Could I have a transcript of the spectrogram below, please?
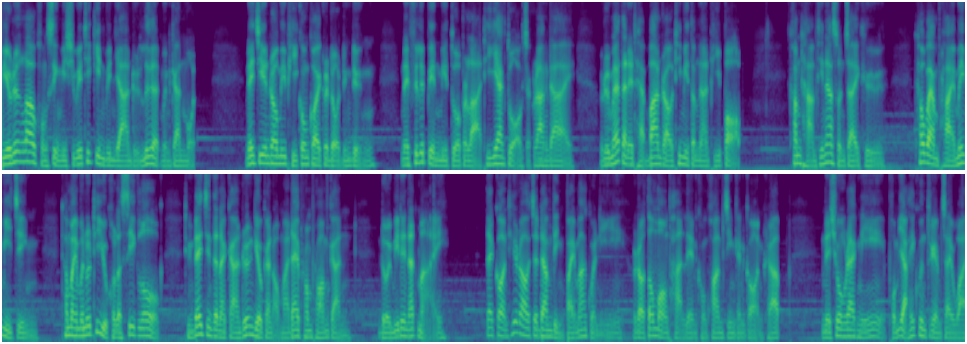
มีเรื่องเล่าของสิ่งมีชีวิตที่กินวิญญาณหรือเลือดเหมือนกันหมด ในจีนเรามีผีกองกอยกระโดดดึงๆ ในฟิลิปปินส์มีตัวประหลาดที่แยกตัวออกจากร่างได้ หรือแม้แต่ในแถบบ้านเราที่มีตำนานผีปอบคำถามที่น่าสนใจคือ ถ้าแวมไพร์ไม่มีจริงทำไมมนุษย์ที่อยู่คนละซีกโลก ถึงได้จินตนาการเรื่องเดียวกันออกมาได้พร้อม ๆ กัน โดยไม่ได้นัดหมาย แต่ก่อนที่เราจะดำดิ่งไปมากกว่านี้ เราต้องมองผ่านเลนของความจริงกันก่อนครับ ในช่วงแรกนี้ผมอยากให้คุณเตรียมใจไว้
